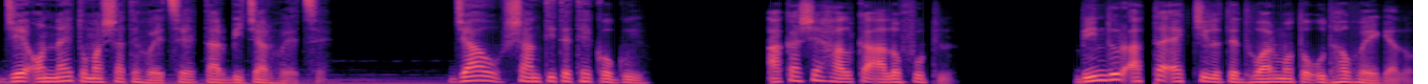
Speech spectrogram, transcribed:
যে অন্যায় তোমার সাথে হয়েছে, তার বিচার হয়েছে। যাও, শান্তিতে থেকো গুই আকাশে হালকা আলো ফুটল। বিন্দুর আত্মা এক চিলতে ধোয়ার মতো উধাও হয়ে গেল।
